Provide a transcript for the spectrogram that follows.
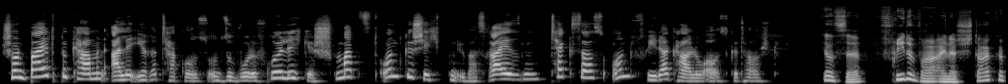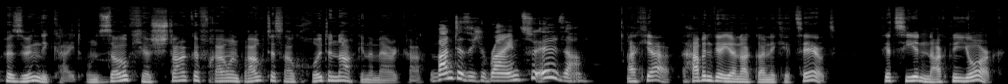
Schon bald bekamen alle ihre Tacos und so wurde fröhlich geschmatzt und Geschichten übers Reisen, Texas und Frida Kahlo ausgetauscht. Ilse, Frieda war eine starke Persönlichkeit und solche starke Frauen braucht es auch heute noch in Amerika. Wandte sich Ryan zu Ilsa. Ach ja, haben wir ja noch gar nicht erzählt. Wir ziehen nach New York.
